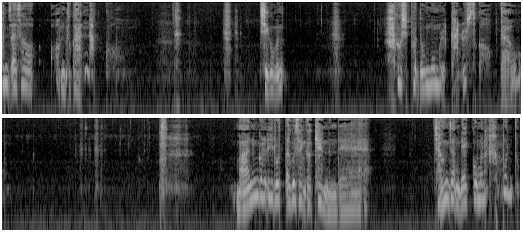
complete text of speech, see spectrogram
혼자서 엄두가 안 났고 지금은 하고 싶어도 몸을 가눌 수가 없다오. 많은 걸 이뤘다고 생각했는데 정작 내 꿈은 한 번도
